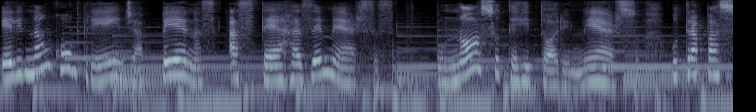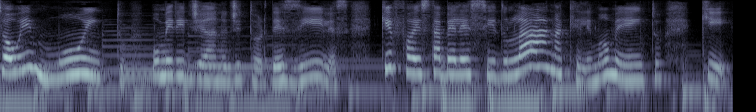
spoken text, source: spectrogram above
ele não compreende apenas as terras emersas, o nosso território imerso ultrapassou em muito o meridiano de Tordesilhas, que foi estabelecido lá naquele momento que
